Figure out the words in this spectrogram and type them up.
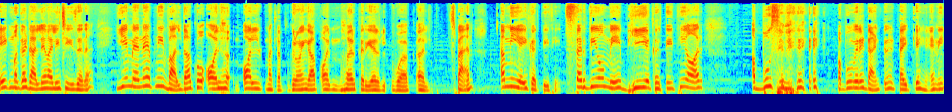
एक मगर डालने वाली चीज़ है ना, ये मैंने अपनी वालदा को ऑल ऑल मतलब growing up all her career work span अम्मी यही करती थी। सर्दियों में भी ये करती थी और अब्बू से भी अब्बू मेरे डांटने टाइप के हैं नहीं।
